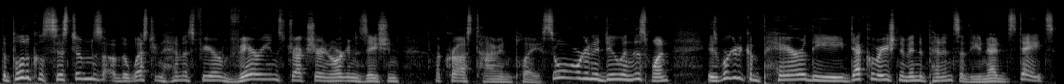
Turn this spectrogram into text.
The political systems of the Western Hemisphere vary in structure and organization across time and place. So, what we're going to do in this one is we're going to compare the Declaration of Independence of the United States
